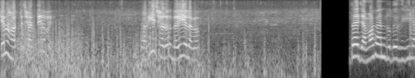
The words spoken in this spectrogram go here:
কেন হাতটা ছাড়তে হবে? দাঁড়িয়ে ছাড়ো, দাঁড়িয়ে লাগাও। কোথায় জামা খান রোদে দিবি না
